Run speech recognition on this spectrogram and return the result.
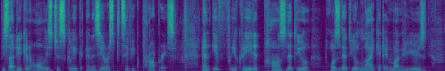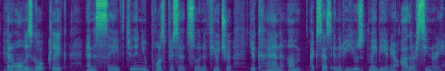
Besides, you can always just click and zero specific properties. And if you created pause that you pause that you like it and want to use it, you can always go click and save to the new pause preset. So in the future, you can um, access and reuse it maybe in your other scenery.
